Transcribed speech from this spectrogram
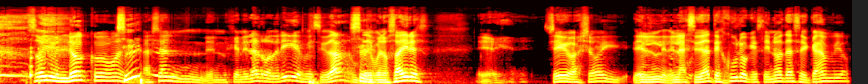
soy un loco, man. ¿Sí? Allá en, en General Rodríguez, mi ciudad, de Buenos Aires. eh, llego yo y en, en la ciudad te juro que se nota ese cambio.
